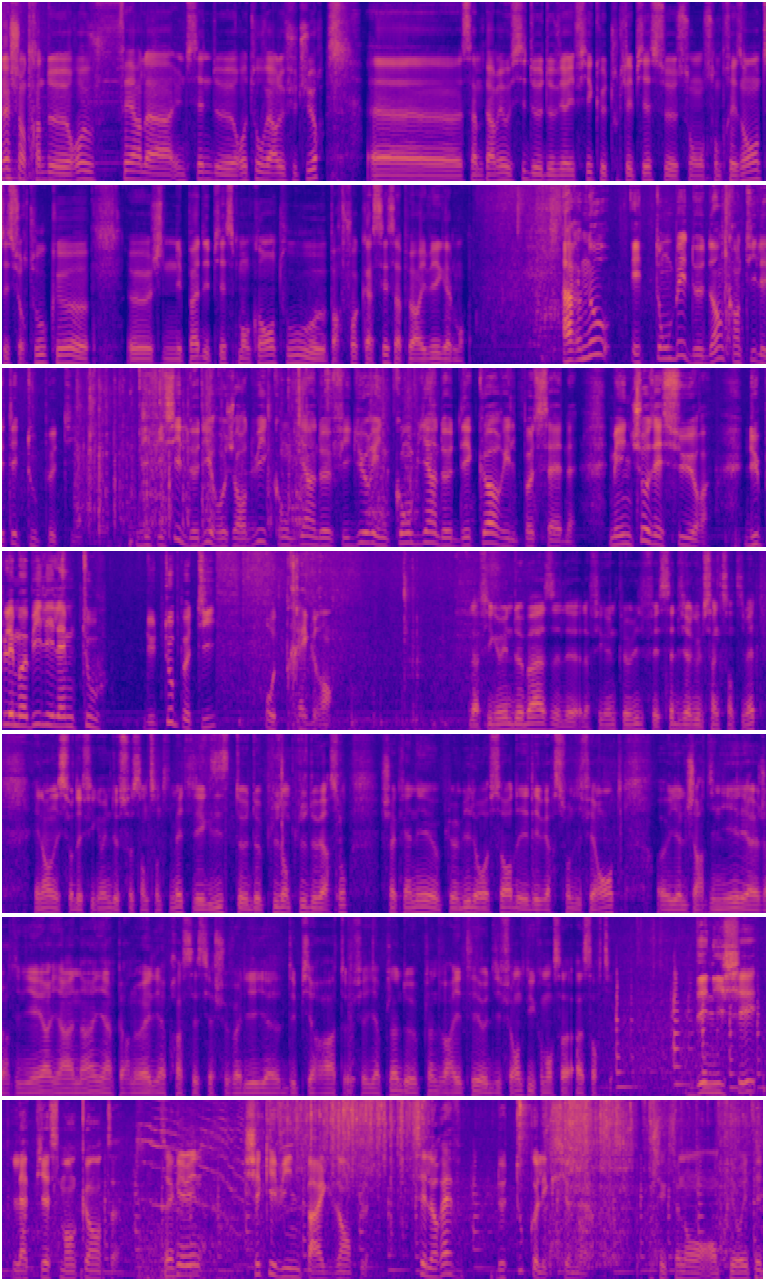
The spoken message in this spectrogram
Là, je suis en train de refaire une scène de Retour vers le futur. Euh, ça me permet aussi de, vérifier que toutes les pièces euh, sont, présentes et surtout que euh, je n'ai pas des pièces manquantes ou parfois cassées, ça peut arriver également. Arnaud est tombé dedans quand il était tout petit. Difficile de dire aujourd'hui combien de figurines, combien de décors il possède. Mais une chose est sûre, du Playmobil il aime tout, du tout petit au très grand. La figurine de base, la figurine Playmobil fait 7,5 cm et là on est sur des figurines de 60 cm. Il existe de plus en plus de versions. Chaque année, euh, Playmobil ressort des, des versions différentes. Euh, Il y a le jardinier, il y a la jardinière, il y a un nain, il y a un Père Noël, il y a princesse, il y a chevalier, il y a des pirates. Il y a plein de, plein de variétés euh, différentes qui commencent à, à sortir. Dénicher la pièce manquante. Salut Kevin Chez Kevin par exemple, c'est le rêve de tout collectionneur. Je sélectionne en, priorité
